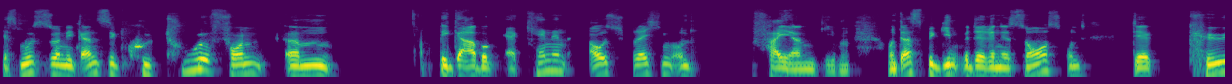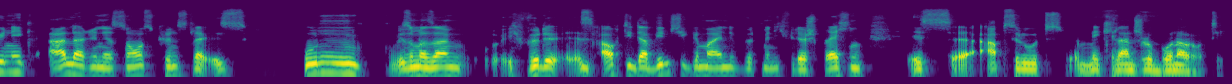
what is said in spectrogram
Es muss so eine ganze Kultur von ähm, Begabung erkennen, aussprechen und Feiern geben. Und das beginnt mit der Renaissance und der König aller Renaissance-Künstler ist un, wie soll man sagen, ich würde, auch die Da Vinci-Gemeinde wird mir nicht widersprechen, ist äh, absolut Michelangelo Buonarroti.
